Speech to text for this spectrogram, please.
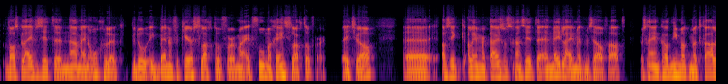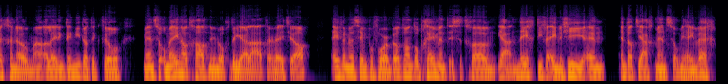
was blijven zitten na mijn ongeluk. Ik bedoel, ik ben een verkeersslachtoffer, maar ik voel me geen slachtoffer. Weet je wel? Uh, als ik alleen maar thuis was gaan zitten en medelijden met mezelf had, waarschijnlijk had niemand me het kwalijk genomen. Alleen ik denk niet dat ik veel mensen omheen had gehad nu nog drie jaar later, weet je wel? Even een simpel voorbeeld, want op een gegeven moment is het gewoon ja, negatieve energie en, en dat jaagt mensen om je heen weg.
